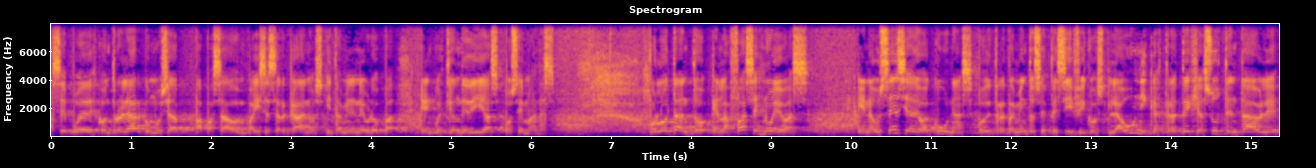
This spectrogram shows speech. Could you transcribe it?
se puede descontrolar, como ya ha pasado en países cercanos y también en Europa, en cuestión de días o semanas. Por lo tanto, en las fases nuevas, en ausencia de vacunas o de tratamientos específicos, la única estrategia sustentable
